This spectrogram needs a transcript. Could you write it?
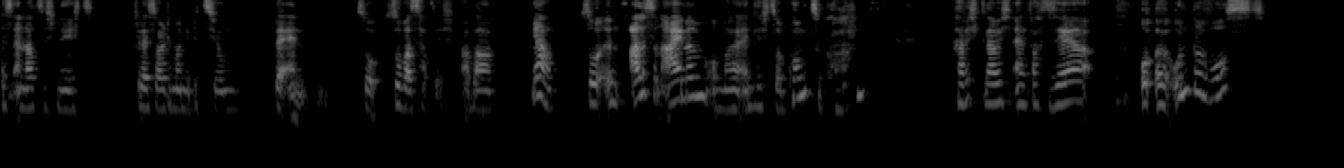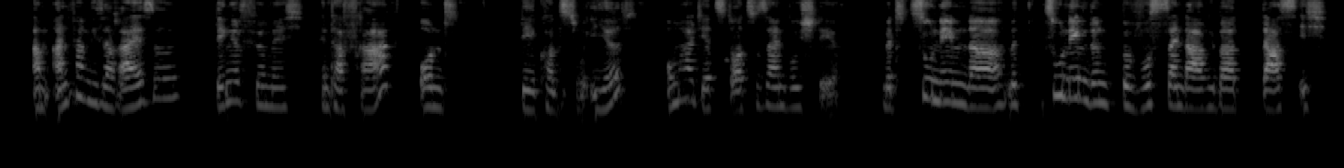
es ändert sich nichts. Vielleicht sollte man die Beziehung beenden. So, sowas hatte ich. Aber ja, so in, alles in einem, um mal endlich zum Punkt zu kommen, habe ich, glaube ich, einfach sehr äh, unbewusst am Anfang dieser Reise Dinge für mich hinterfragt und dekonstruiert, um halt jetzt dort zu sein, wo ich stehe. Mit zunehmender, mit zunehmendem Bewusstsein darüber, dass ich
